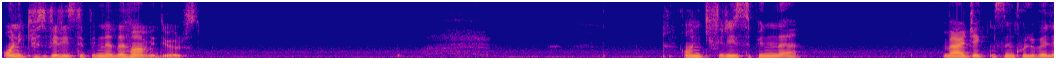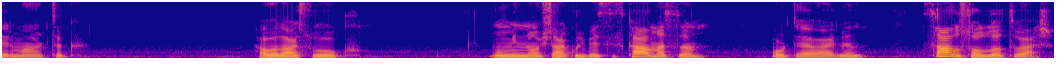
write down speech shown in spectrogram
12 free spinle devam ediyoruz. 12 free spin'de verecek misin kulübelerimi artık? Havalar soğuk. Bu minnoşlar kulübesiz kalmasın. Ortaya verdin. Sağlı sollu atıver.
